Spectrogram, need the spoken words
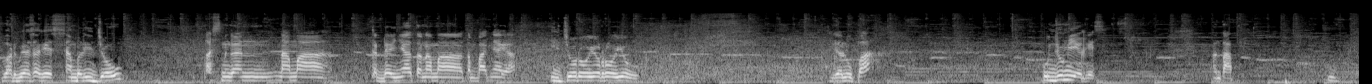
Luar biasa guys, sambal hijau pas dengan nama kedainya atau nama tempatnya ya Ijo Royo Royo jangan lupa kunjungi ya guys mantap uh.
